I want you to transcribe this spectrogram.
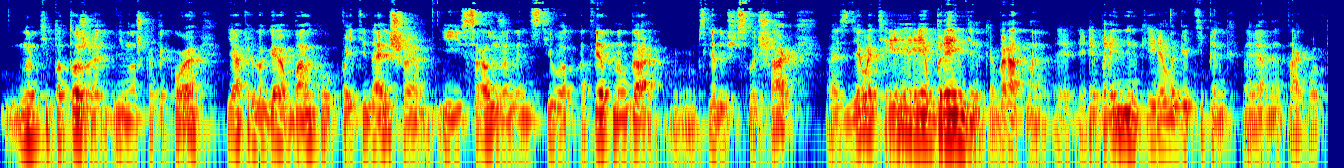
ну, типа, тоже немножко такое. Я предлагаю банку пойти дальше и сразу же нанести вот ответный удар, следующий свой шаг, э, сделать ре-ребрендинг обратно, ребрендинг и релоготипинг, наверное, так вот.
